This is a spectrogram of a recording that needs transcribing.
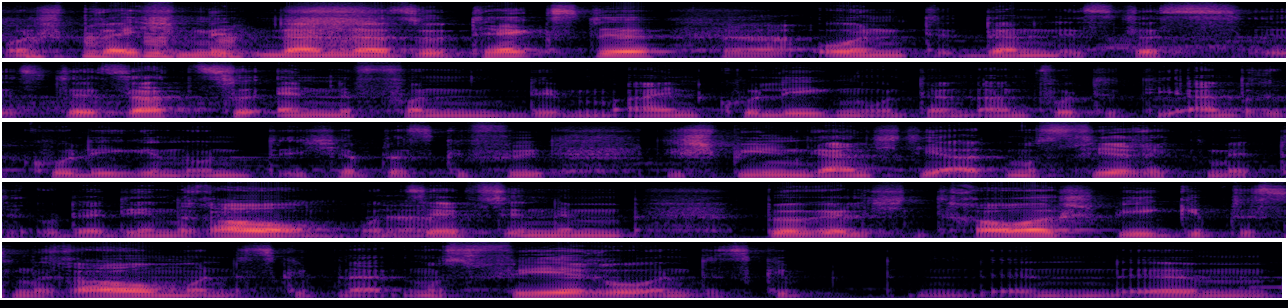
und sprechen miteinander so Texte. Ja. Und dann ist, das, ist der Satz zu Ende von dem einen Kollegen und dann antwortet die andere Kollegin. Und ich habe das Gefühl, die spielen gar nicht die Atmosphärik mit oder den Raum. Und ja. selbst in einem bürgerlichen Trauerspiel gibt es einen Raum und es gibt eine Atmosphäre und es gibt ähm,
